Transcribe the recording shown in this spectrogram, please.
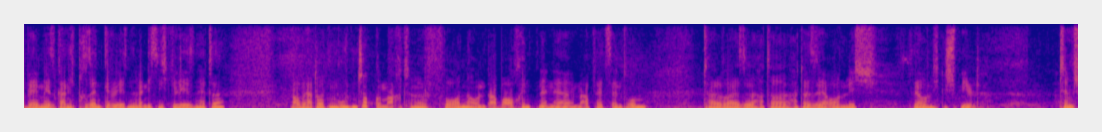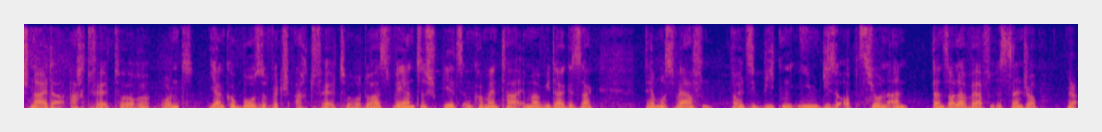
wäre mir jetzt gar nicht präsent gewesen, wenn ich es nicht gelesen hätte. Aber er hat heute einen guten Job gemacht, ne? vorne und aber auch hinten in der, im Abwehrzentrum. Teilweise hat er, hat er sehr ordentlich, sehr ordentlich gespielt. Tim Schneider, acht Feldtore und Janko Bosovic, acht Feldtore. Du hast während des Spiels im Kommentar immer wieder gesagt, der muss werfen, weil sie bieten ihm diese Option an. Dann soll er werfen, ist sein Job. Ja,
